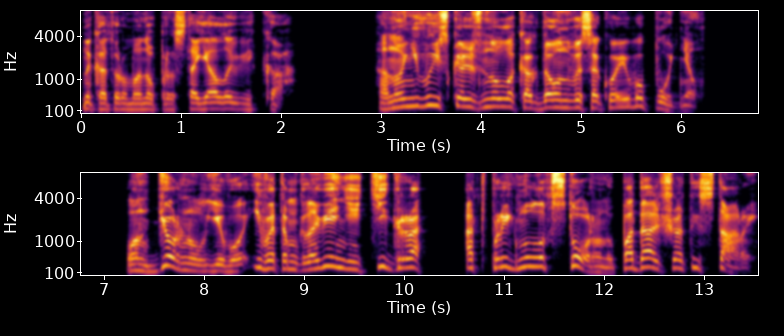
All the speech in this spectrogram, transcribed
на котором оно простояло века. Оно не выскользнуло, когда он высоко его поднял. Он дернул его, и в это мгновение тигра отпрыгнула в сторону, подальше от Истары.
